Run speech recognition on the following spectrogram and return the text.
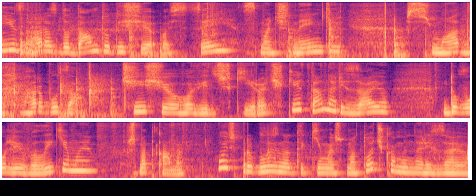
І зараз додам туди ще ось цей смачненький шмат гарбуза. Чищу його від шкірочки та нарізаю доволі великими шматками. Ось приблизно такими шматочками нарізаю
